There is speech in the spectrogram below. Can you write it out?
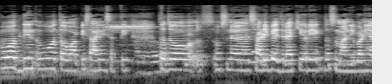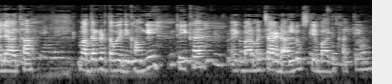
वो दिन, वो तो वापस आ नहीं सकती। तो जो उसने साड़ी भेज रखी और एक दो सामान ही बढ़िया लिया था। बादरगढ़ तो वही दिखाऊँगी, ठीक है? एक बार मैं चाय डाल लूँ, उसके बाद दिखाती हूँ।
